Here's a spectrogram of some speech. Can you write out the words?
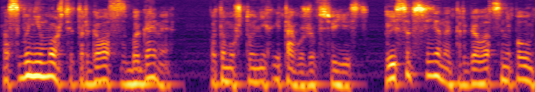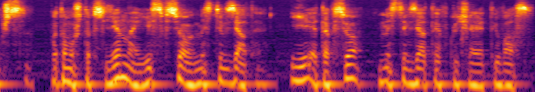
Раз вы не можете торговаться с богами, потому что у них и так уже все есть, то и со Вселенной торговаться не получится, потому что Вселенная есть все вместе взятое, и это все вместе взятое включает и вас.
